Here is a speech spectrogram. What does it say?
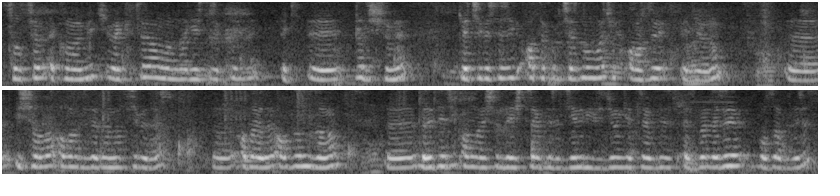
sosyal, ekonomik ve kültürel anlamda geliştirdikleri e, gelişimi gerçekleştirecek A takım içerisinde olmayı çok arzu ediyorum. E, inşallah Allah bize de nasip eder. E, adayları aldığımız zaman e, belediyecilik anlayışını değiştirebiliriz, yeni bir vizyon getirebiliriz, ezberleri bozabiliriz.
